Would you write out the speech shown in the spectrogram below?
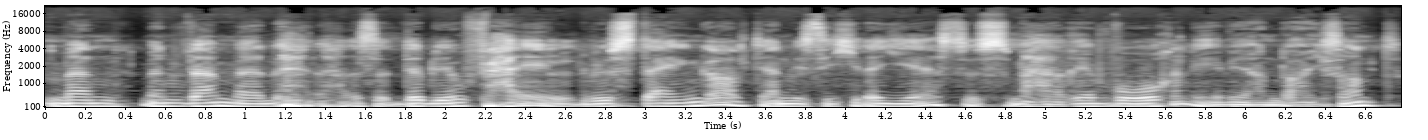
men, men hvem er det? Altså, det blir jo feil. Det blir jo steingalt igjen hvis ikke det er Jesus som er herre i våre liv igjen. da, ikke sant?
